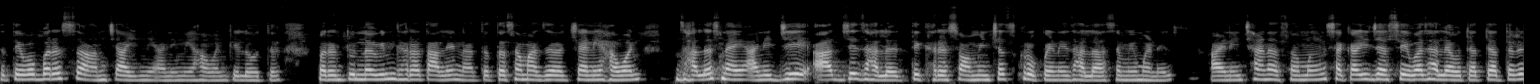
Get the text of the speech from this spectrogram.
तर तेव्हा बरंचसं आमच्या आईने आणि मी हवन केलं होतं. परंतु नवीन घरात आले ना तर तसं माझं हवण हवन झालंच नाही. आणि जे आज जे झालं ते खरं स्वामींच्याच कृपेने झालं असं मी म्हणेल. आणि छान असं मग सकाळी ज्या सेवा झाल्या होत्या त्या तर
